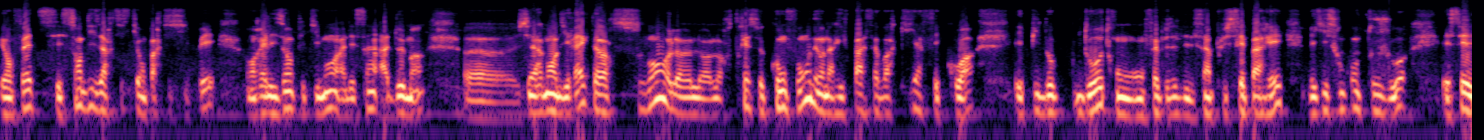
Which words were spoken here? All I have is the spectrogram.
Et en fait, c'est 110 artistes qui ont participé en réalisant effectivement un dessin à deux mains, euh, généralement en direct. Alors souvent, leurs leur, leur traits se confondent et on n'arrive pas à savoir qui a fait quoi. Et puis d'autres ont fait peut-être des dessins plus séparés, mais qui se rencontrent toujours. Et c'est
